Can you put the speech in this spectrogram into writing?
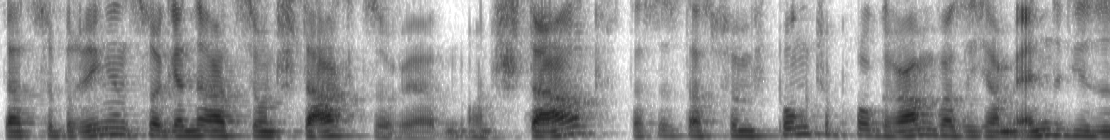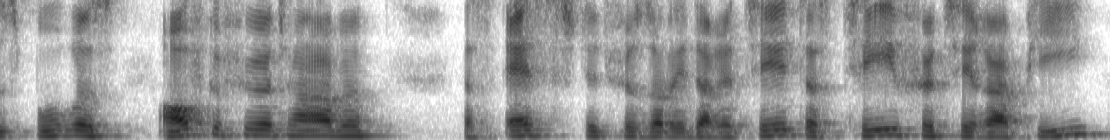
dazu bringen, zur Generation stark zu werden. Und stark, das ist das Fünf-Punkte-Programm, was ich am Ende dieses Buches aufgeführt habe. Das S steht für Solidarität, das T für Therapie,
